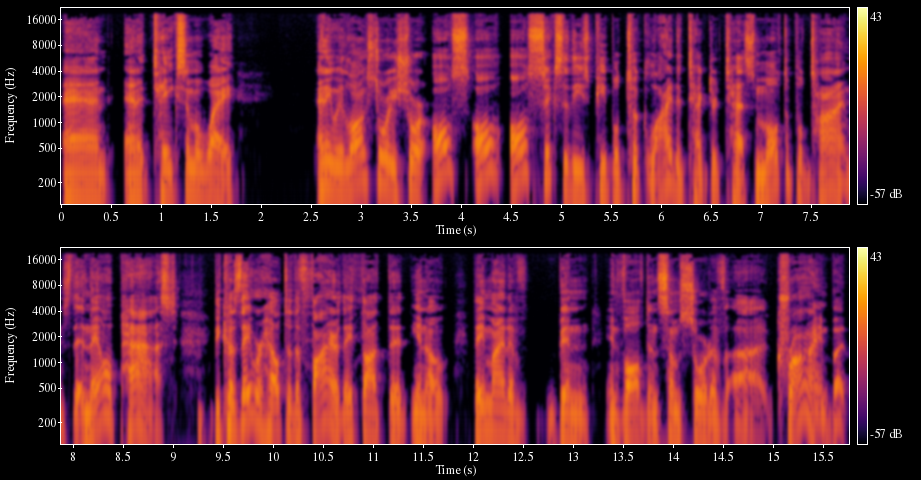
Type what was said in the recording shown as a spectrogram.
and and it takes him away Anyway, long story short, all all all six of these people took lie detector tests multiple times, and they all passed because they were held to the fire. They thought that you know they might have been involved in some sort of uh, crime. But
